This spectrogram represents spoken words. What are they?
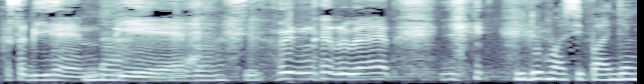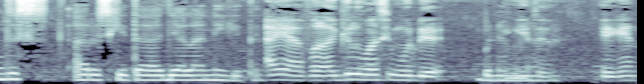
Kesedihan. Nah, Iya. bener banget sih. Bener banget. Hidup masih panjang terus harus kita jalani gitu. Ayah apalagi lu masih muda. Bener-bener. gitu. Ya kan?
